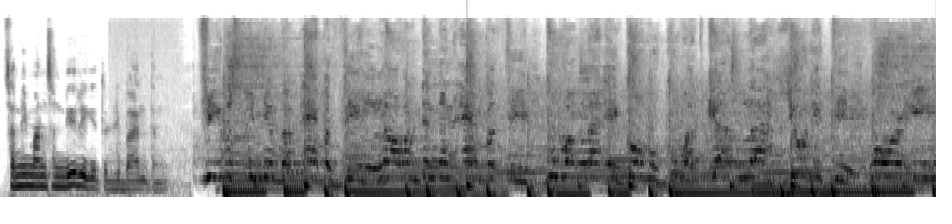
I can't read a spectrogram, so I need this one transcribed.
seniman sendiri gitu di Banten. Virus menyebab empati, lawan dengan empati, buanglah egomu, kuatkanlah unity. War in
